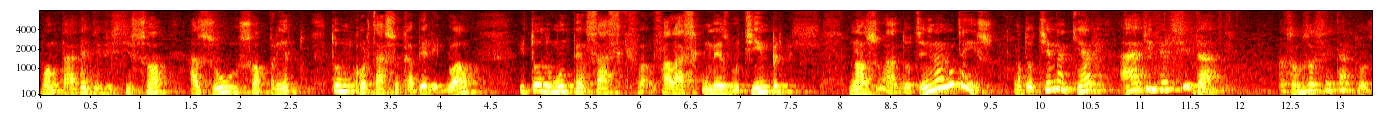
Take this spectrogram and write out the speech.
vontade de vestir só azul, só preto, todo mundo cortasse o cabelo igual e todo mundo pensasse que falasse com o mesmo timbre. Nós, a doutrina não tem isso. A doutrina quer a diversidade. Nós vamos aceitar todos.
